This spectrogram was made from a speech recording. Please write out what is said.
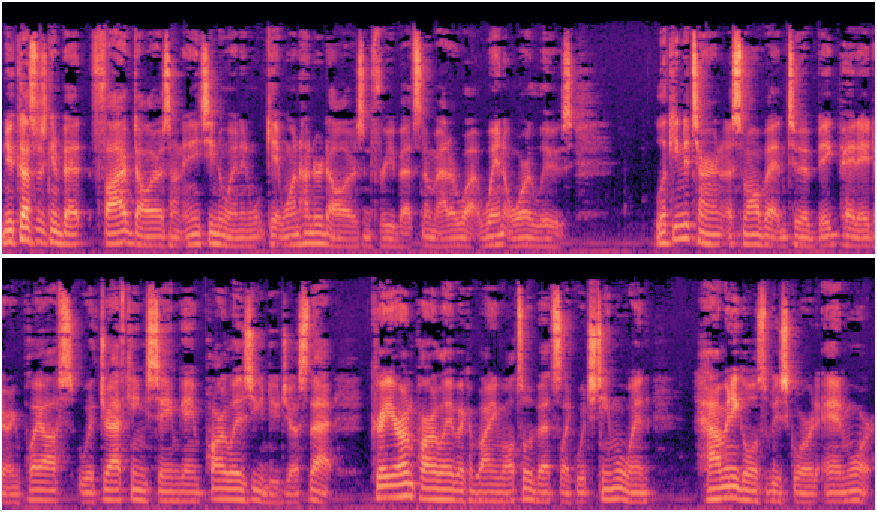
New customers can bet $5 on any team to win and get $100 in free bets no matter what, win or lose. Looking to turn a small bet into a big payday during playoffs? With DraftKings same game parlays, you can do just that. Create your own parlay by combining multiple bets like which team will win, how many goals will be scored, and more.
